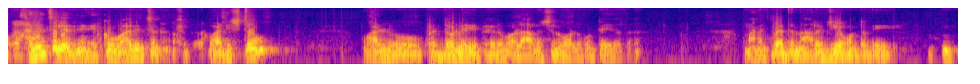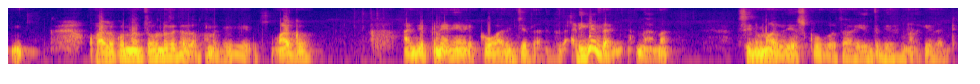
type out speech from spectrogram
వాదించలేదు నేను ఎక్కువ వాదించను. అసలు వాడి ఇష్టం. వాళ్ళు పెద్దోళ్ళు అయిపోయారు వాళ్ళ ఆలోచన వాళ్ళకు ఉంటాయి కదా. మనకు పెద్ద నాలెడ్జ్ ఉంటుంది. వాళ్ళకున్నంత ఉండదు కదా మనకి. మాకు అని చెప్పి నేనేం ఎక్కువ వాదించేదాన్ని కదా. అడిగేదాన్ని నాన్న సినిమాలు చేసుకోకూడదా? ఎందుకు ఇది మనకి ఇదంటే?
